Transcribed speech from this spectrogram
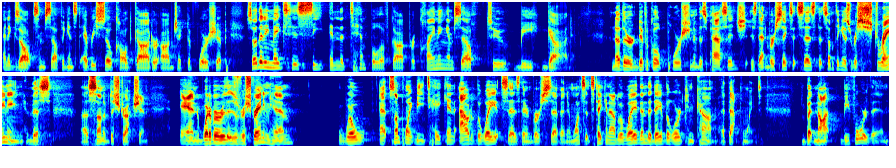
and exalts himself against every so called God or object of worship, so that he makes his seat in the temple of God, proclaiming himself to be God. Another difficult portion of this passage is that in verse 6 it says that something is restraining this uh, son of destruction. And whatever is restraining him will at some point be taken out of the way, it says there in verse 7. And once it's taken out of the way, then the day of the Lord can come at that point, but not before then.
